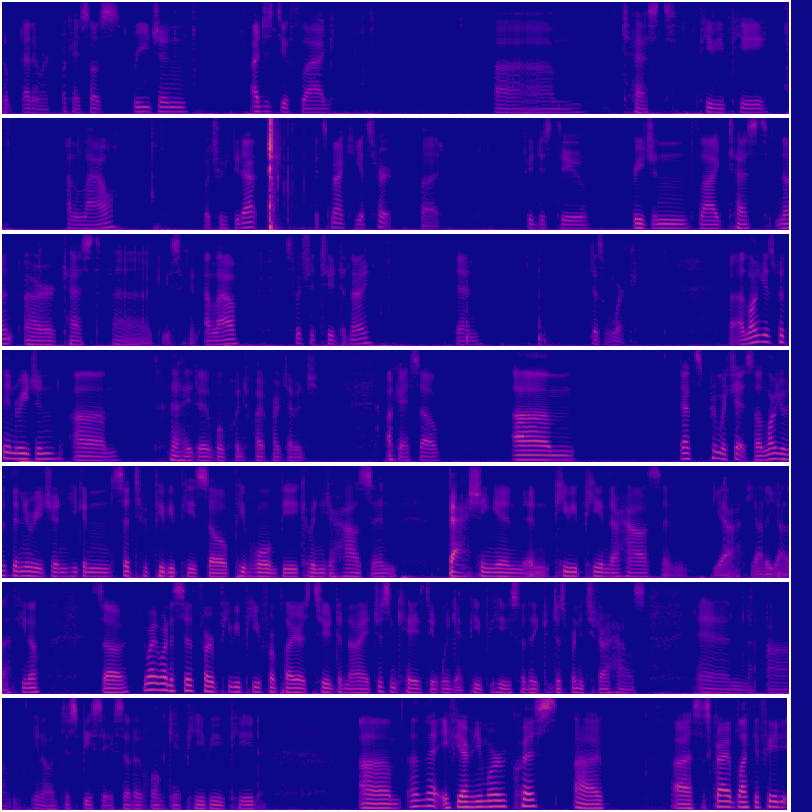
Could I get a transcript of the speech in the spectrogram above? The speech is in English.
Nope, that didn't work. Okay, so it's region. I just do flag um, test PvP allow, which if we do that, get smacked, he gets hurt. But if you just do region flag test none or test, uh, give me a second, allow, switch it to deny, then it doesn't work. But as long as within region, um, I did 1.5 hard damage. Okay, so um, that's pretty much it. So long as within the region, you can set to PvP, so people won't be coming into your house and bashing in and PvP in their house and yeah, yada yada. You know. So you might want to set for PvP for players to deny just in case they don't get PvP, so they can just run into their house and um, you know just be safe so they won't get PvP'd. Um, and that if you have any more requests, uh, uh, subscribe, like the video.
